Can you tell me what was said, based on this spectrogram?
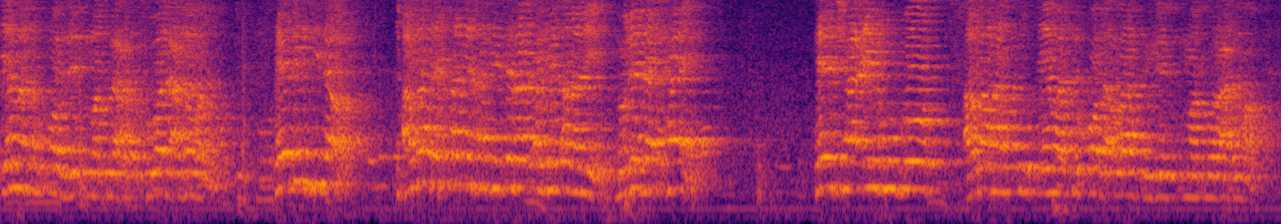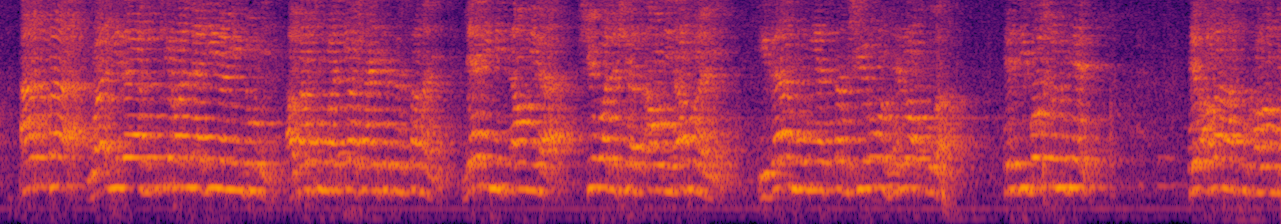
قيامة سبقوا جيت ما طلع على الخوال عدم هذه الفداء. الله يسمي خفيت راك أبهد أماني نريدك هاي هل شاعر روغو الله سوق قيامة سبقوا الله سجيت ما طلع عدم أما وإذا ذكر الذين من دونه الله ثم تياش عن تسرسنني لأني نتأوني لا. شو ولا شيء أسأوني لأبونني إذا هم يستبشرون هل أخوة؟ هذي بوش مكان هل الله نسو كلام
